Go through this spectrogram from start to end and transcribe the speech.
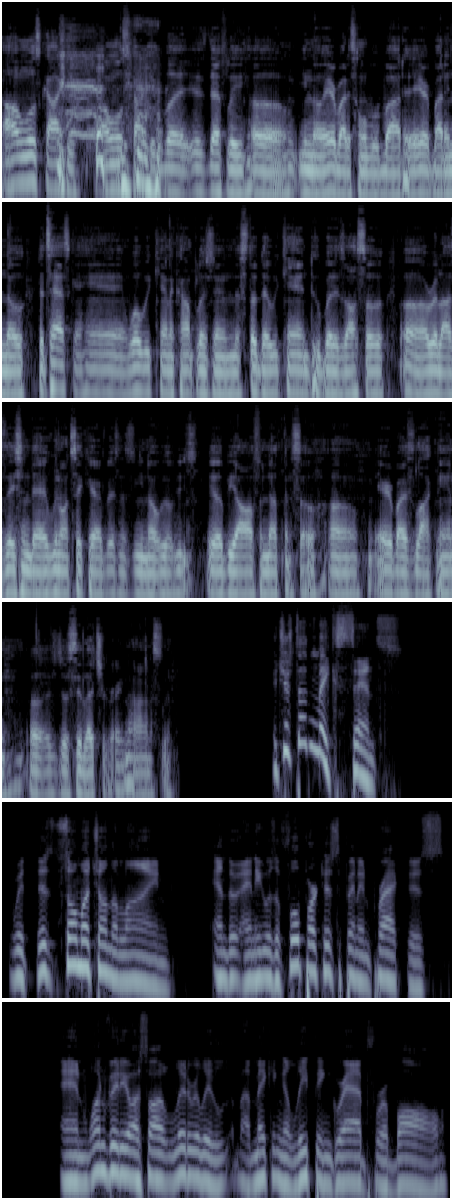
almost cocky, almost cocky, but it's definitely, uh, you know, everybody's humble about it. Everybody know the task at hand and what we can accomplish and the stuff that we can do, but it's also uh, a realization that we don't take care of business, you know, it'll be, it'll be all for nothing. So um, everybody's locked in. Uh, it's just electric right now, honestly. It just doesn't make sense with this so much on the line, and the, and he was a full participant in practice. And one video I saw literally uh, making a leaping grab for a ball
